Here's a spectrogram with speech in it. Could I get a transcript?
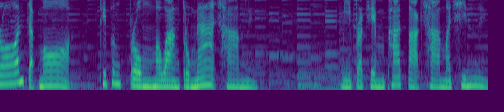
ร้อนๆจากหม้อที่เพิ่งปรงมาวางตรงหน้าชามหนึ่ง มีประเค็มพาดปากชามมาชิ้นหนึ่ง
